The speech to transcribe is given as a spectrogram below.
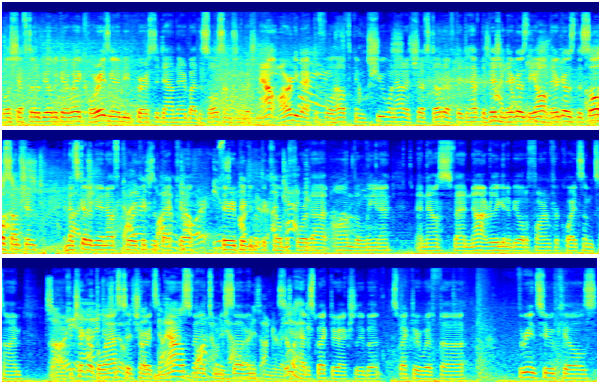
Will Chef Dota be able to get away? Corey's going to be bursted down there by the Soul Assumption, which now already back to full health can shoot one out at Chef Dota if they have the vision. There goes the ult, there goes the Soul Assumption, and that's going to be enough. Corey picks up that kill. Theory picking up the kill before that on the Lina. And now Sven not really going to be able to farm for quite some time. Uh, if you check out the just last hit charts, now Sven at 27. under Still ahead of Spectre actually, but Spectre with uh, 3 and 2 kills.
